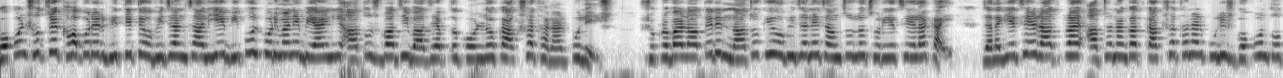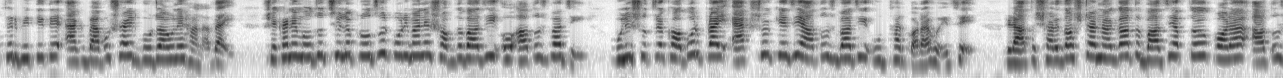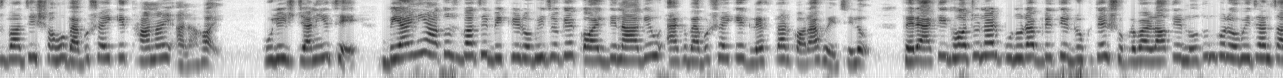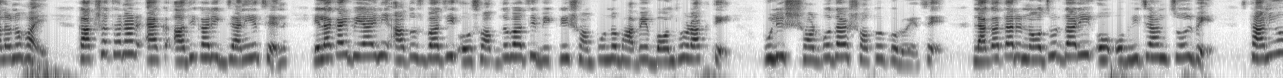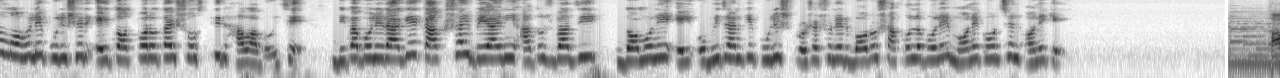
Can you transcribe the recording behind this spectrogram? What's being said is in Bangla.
গোপন সূত্রে খবরের ভিত্তিতে অভিযান চালিয়ে বিপুল পরিমাণে বেআইনি আতসবাজি বাজেয়াপ্ত করল কাকসা থানার পুলিশ। শুক্রবার রাতের নাটকীয় অভিযানে চাঞ্চল্য ছড়িয়েছে এলাকায়। জানা গিয়েছে, রাত প্রায় আটটা নাগাদ কাকসা থানার পুলিশ গোপন তথ্যের ভিত্তিতে এক ব্যবসায়ীর গোডাউনে হানা দেয়। সেখানে মজুদ ছিল প্রচুর পরিমাণে শব্দবাজি ও আতসবাজি পুলিশ সূত্রে খবর, প্রায় একশো কেজি আতসবাজি উদ্ধার করা হয়েছে। রাত সাড়ে দশটা নাগাদ বাজেয়াপ্ত করা আতসবাজি সহ ব্যবসায়ীকে থানায় আনা হয়। পুলিশ জানিয়েছে, বেআইনি আতশবাজি বিক্রির অভিযোগে কয়েকদিন আগেও এক ব্যবসায়ীকে গ্রেফতার করা হয়েছিল। ফের একই ঘটনার পুনরাবৃত্তি রুখতে শুক্রবার রাতে নতুন করে অভিযান চালানো হয়। কাকসা থানার এক আধিকারিক জানিয়েছেন, এলাকায় বেআইনি আতশবাজি ও শব্দবাজি বিক্রি সম্পূর্ণভাবে বন্ধ রাখতে পুলিশ সর্বদা সতর্ক রয়েছে। লাগাতার নজরদারি ও অভিযান চলবে। স্থানীয় মহলে পুলিশের এই তৎপরতায় স্বস্তির হাওয়া বইছে। দীপাবলির আগে কাকসাই বেআইনি আতশবাজি দমনে এই অভিযানকে পুলিশ প্রশাসনের বড় সাফল্য বলে মনে করছেন অনেকে।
